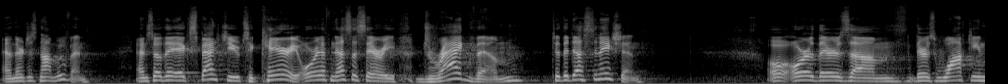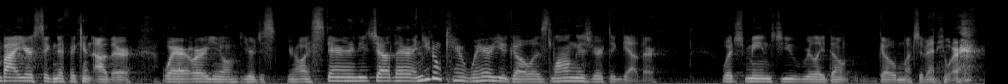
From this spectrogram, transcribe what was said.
and they're just not moving. And so they expect you to carry, or if necessary, drag them to the destination. Or, or there's, um, there's walking by your significant other, where, where you know, you're, just, you're always staring at each other, and you don't care where you go as long as you're together, which means you really don't go much of anywhere.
